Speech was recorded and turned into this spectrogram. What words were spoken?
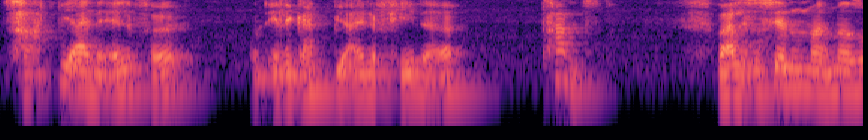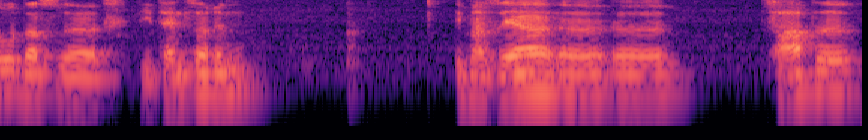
zart wie eine Elfe und elegant wie eine Feder tanzt. Weil es ist ja nun mal immer so, dass äh, die Tänzerinnen immer sehr äh, äh, zarte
